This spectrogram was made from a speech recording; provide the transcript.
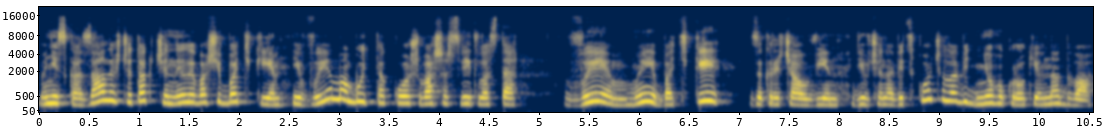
Мені сказали, що так чинили ваші батьки, і ви, мабуть, також, ваша світлосте. Ви, ми, батьки, закричав він. Дівчина відскочила від нього кроків на два.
